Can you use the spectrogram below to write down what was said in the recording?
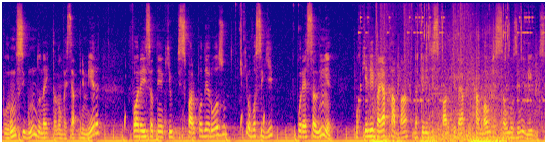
por um segundo, né? Então não vai ser a primeira. Fora isso, eu tenho aqui o disparo poderoso, que eu vou seguir por essa linha, porque ele vai acabar daquele disparo que vai aplicar maldição nos inimigos.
